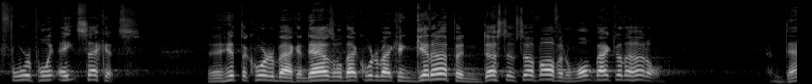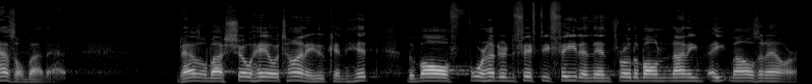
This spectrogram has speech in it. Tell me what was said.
4.8 seconds and hit the quarterback and dazzled. That quarterback can get up and dust himself off and walk back to the huddle. I'm dazzled by that. Dazzled by Shohei Ohtani, who can hit the ball 450 feet and then throw the ball 98 miles an hour.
